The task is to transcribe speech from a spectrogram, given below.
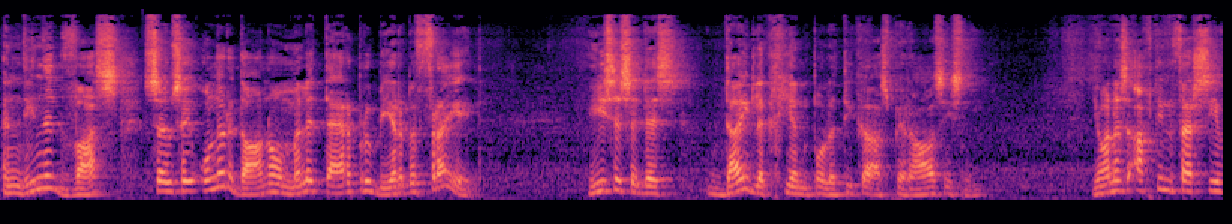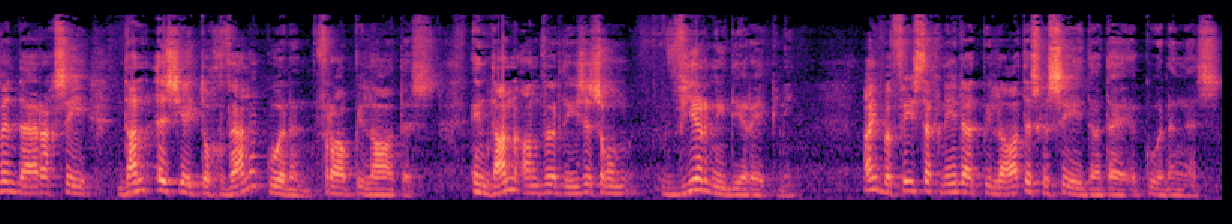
Indien dit was, sou sy onderdane hom militêr probeer bevry het. Jesus het dus duidelik geen politieke aspirasies nie. Johannes 18 vers 37 sê: "Dan is jy tog wel 'n koning?" vra Pilatus. En dan antwoord Jesus hom weer nie direk nie. Hy bevestig net dat Pilatus gesê het dat hy 'n koning is.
